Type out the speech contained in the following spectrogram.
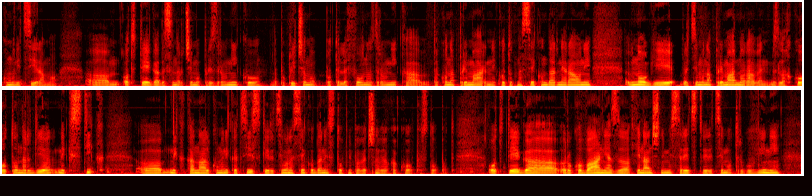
komuniciramo um, od tega, da se naročimo pri zdravniku, da pokličemo po telefonu zdravnika, tako na primarni, kot tudi na sekundarni ravni. Mnogi, recimo na primarno raven, z lahkoto naredijo nek stik, uh, nek kanal komunikacijski, recimo na sekundarni stopni pa več ne vejo, kako postopati. Od tega rokovanja z finančnimi sredstvi, recimo v trgovini, Uh,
